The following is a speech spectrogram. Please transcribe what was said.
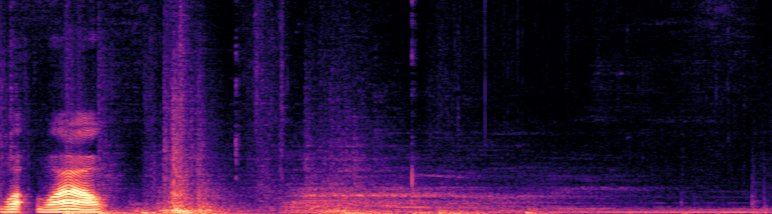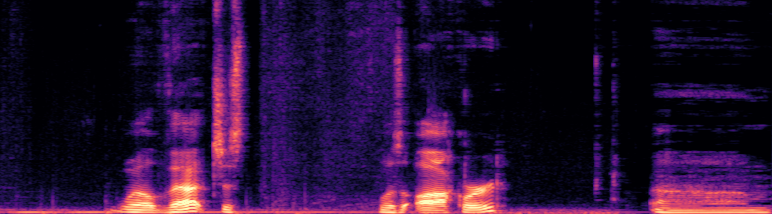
Wow. Well, that just was awkward. Um.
